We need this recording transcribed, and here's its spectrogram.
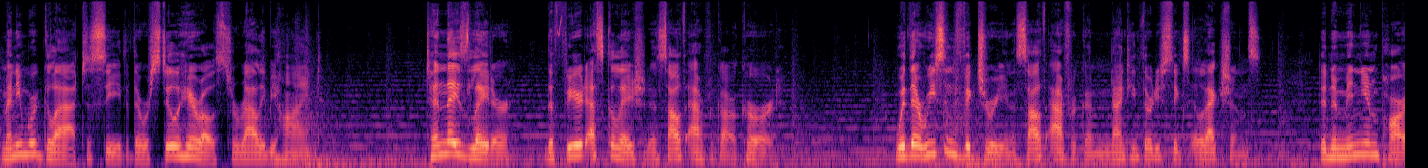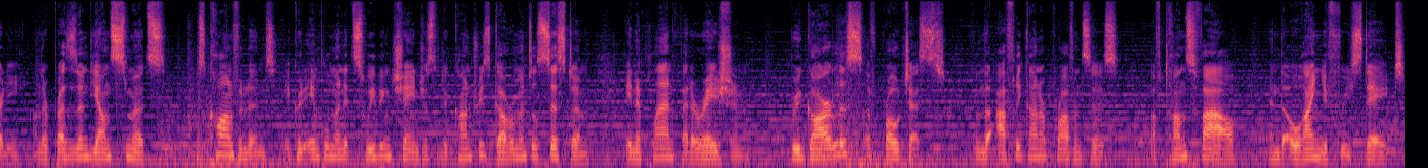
many were glad to see that there were still heroes to rally behind. Ten days later, the feared escalation in South Africa occurred. With their recent victory in the South African 1936 elections, the Dominion Party, under President Jan Smuts, was confident it could implement its sweeping changes to the country's governmental system in a planned federation, regardless of protests from the Afrikaner provinces of Transvaal and the Oranje Free State.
